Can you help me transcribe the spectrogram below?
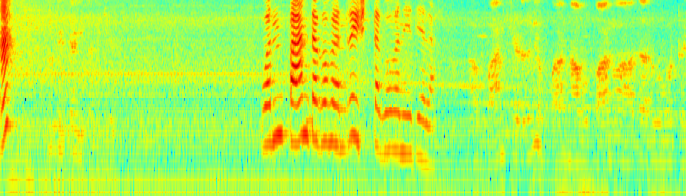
ಹಾಂ ದುಡ್ಡು ಹೆಚ್ಚಾಗಿತ್ತು ಅದಕ್ಕೆ ಒಂದು ಪಾನ್ ತಗೊಬಂದ್ರೆ ಇಷ್ಟು ತಗೊಬಂದಿದೆಯಲ್ಲ ಇದೆಯಲ್ಲ. ಪಾನ್ ಕೇಳಿದ್ರೆ ಪಾನ್ ನಾವು ಪಾನು ಆಧಾರು ವೋಟರ್ ಐ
